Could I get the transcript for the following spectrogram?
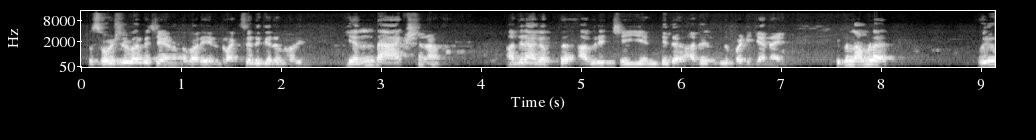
ഇപ്പൊ സോഷ്യൽ വർക്ക് ചെയ്യണമെന്ന് പറയും ഡ്രഗ്സ് എടുക്കരുതെന്ന് പറയും. എന്ത് ആക്ഷനാണ് അതിനകത്ത് അവർ ചെയ്യേണ്ടത്? അതിൽ നിന്ന് പഠിക്കാനായി. ഇപ്പൊ നമ്മൾ ഒരു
